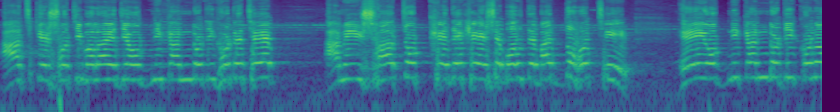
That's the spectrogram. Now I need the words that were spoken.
আজকে সচিবালয়ে যে অগ্নিকাণ্ডটি ঘটেছে, আমি সচক্ষে দেখে এসে বলতে বাধ্য হচ্ছি, এই অগ্নিকাণ্ডটি কোনো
